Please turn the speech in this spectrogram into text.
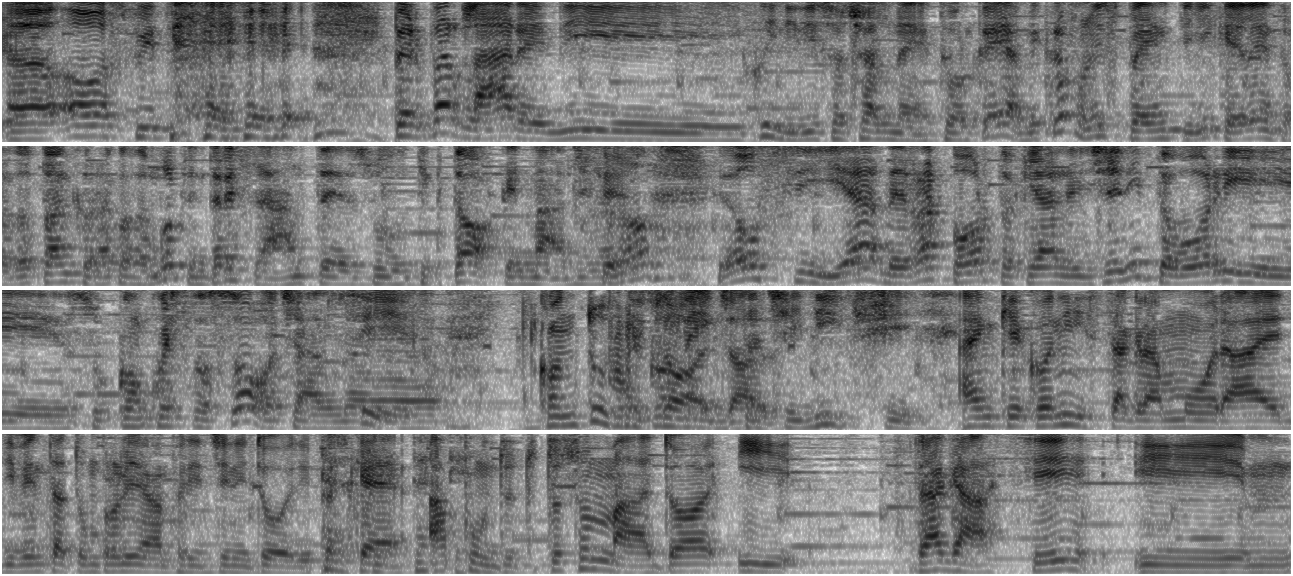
eh, ospite per parlare di quindi di social network. E a microfoni spenti Michele ha introdotto anche una cosa molto interessante su TikTok immagino no? ossia del rapporto che hanno i genitori su- con questo social Sì, Eh, con tutti i social. dici Anche con Instagram ora è diventato un problema per i genitori perché, Perché? Perché? appunto tutto sommato i ragazzi i, mm,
